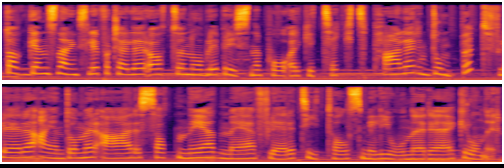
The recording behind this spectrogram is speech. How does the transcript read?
Dagens Næringsliv forteller at nå blir prisene på arkitektperler dumpet. Flere eiendommer er satt ned med flere titalls millioner kroner.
